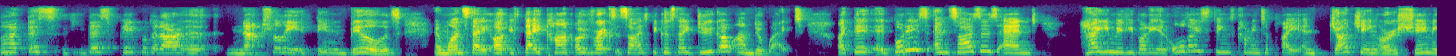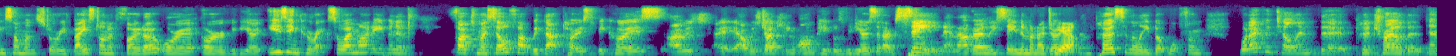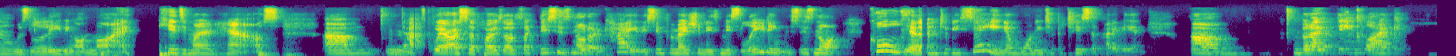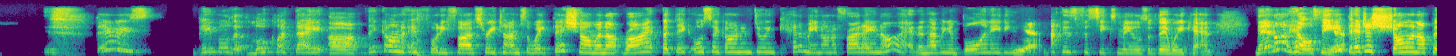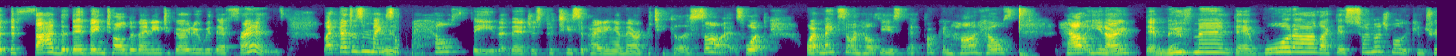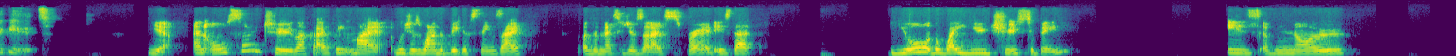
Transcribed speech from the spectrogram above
like there's there's people that are uh, naturally thin builds. And once they oh, if they can't over exercise because they do go underweight. Like their bodies and sizes and how you move your body and all those things come into play and judging or assuming someone's story based on a photo or a, or a video is incorrect so i might even have fucked myself up with that post because I was I was judging on people's videos that I've seen and I've only seen them and I don't yeah. know them personally. But what, from what I could tell in the portrayal that then was leaving on my kids in my own house, um, mm. that's where I suppose I was like, this is not okay. This information is misleading. This is not cool for yeah. them to be seeing and wanting to participate in. Um, but I think like there is people that look like they are they're going to F45 three times a week. They're showing up, right? But they're also going and doing ketamine on a Friday night and having a ball and eating yeah. crackers for six meals of their weekend. They're not healthy. Yeah. They're just showing up at the fad that they've been told that they need to go to with their friends. Like that doesn't make mm. someone healthy that they're just participating and they're a particular size. What what makes someone healthy is their fucking heart health how you know their movement their water like there's so much more that contributes. Yeah. And also too like i think my which is one of the biggest things i of the messages that i spread is that you're the way you choose to be is of no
